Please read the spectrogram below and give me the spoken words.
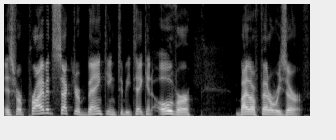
is for private sector banking to be taken over by the Federal Reserve.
